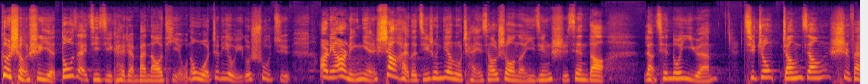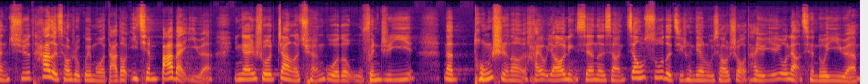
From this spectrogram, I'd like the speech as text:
各省市也都在积极开展半导体。那我这里有一个数据，二零二零年上海的集成电路产业销售呢，已经实现到两千多亿元。其中，张江示范区它的销售规模达到一千八百亿元，应该说占了全国的五分之一。那同时呢，还有遥遥领先的，像江苏的集成电路销售，它也也有两千多亿元。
